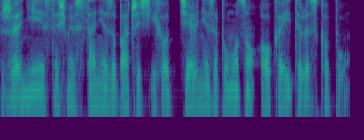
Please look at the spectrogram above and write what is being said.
że nie jesteśmy w stanie zobaczyć ich oddzielnie za pomocą oka i teleskopu.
